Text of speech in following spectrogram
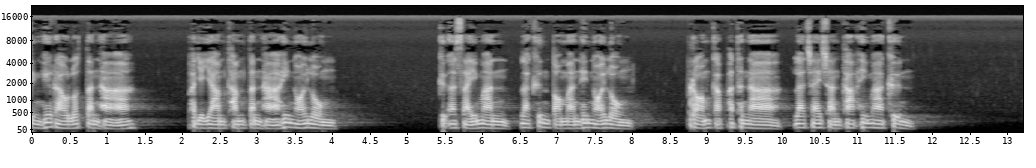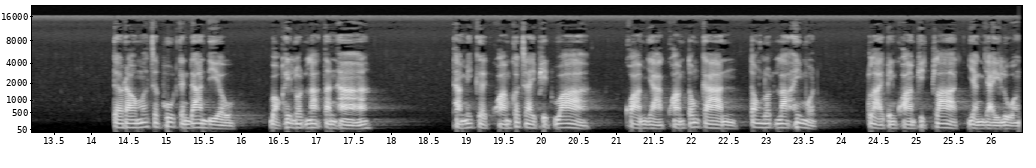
จึงให้เราลดตัณหา พยายามทำตัณหาให้น้อยลง คืออาศัยมันและขึ้นต่อมันให้น้อยลง พร้อมกับพัฒนาและใช้ฉันทะให้มากขึ้น แต่เรามักจะพูดกันด้านเดียว บอกให้ลดละตัณหาทำให้เกิดความเข้าใจผิดว่า ความอยากความต้องการต้องลดละให้หมด กลายเป็นความผิดพลาดอย่างใหญ่หลวง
